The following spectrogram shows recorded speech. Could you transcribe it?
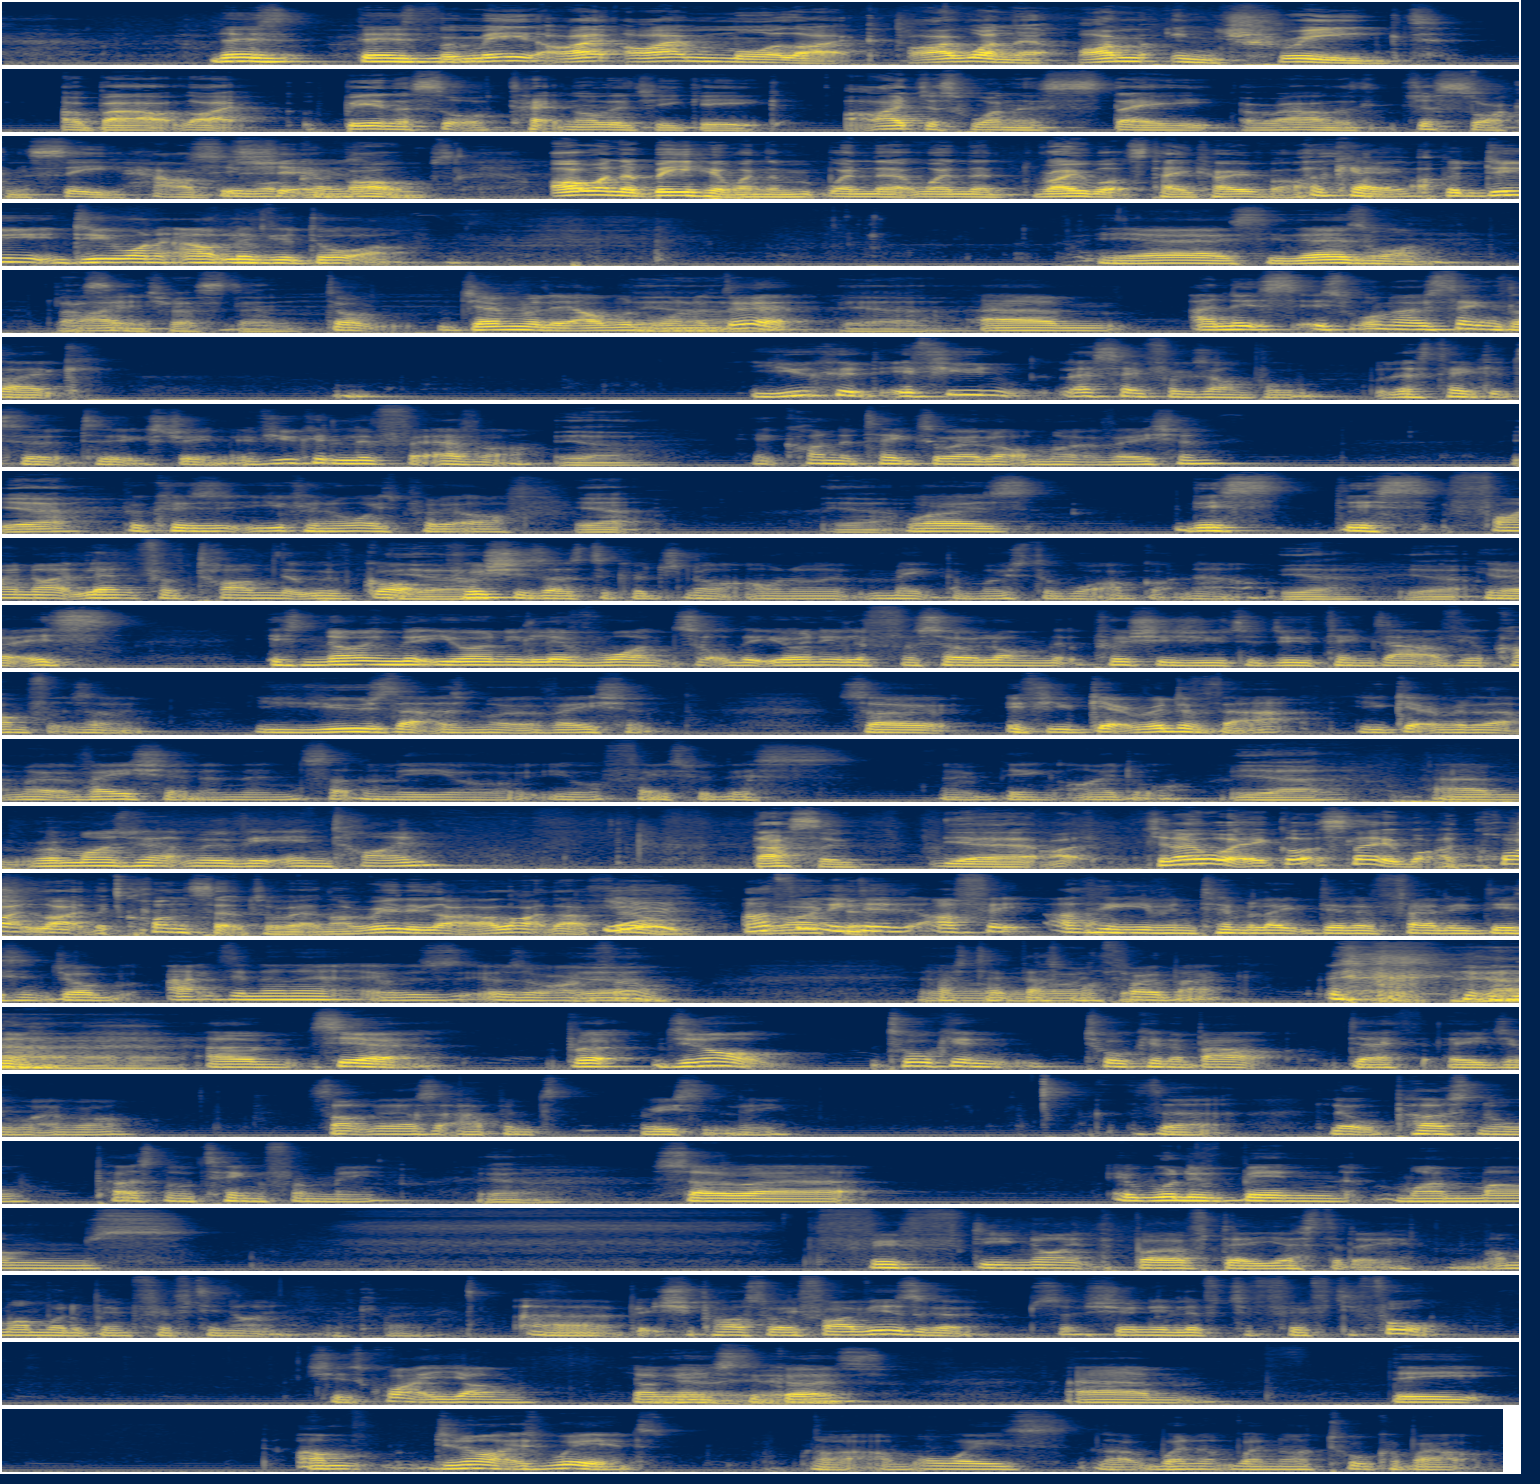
there's there's For me, I I'm more like I want to. I'm intrigued about like being a sort of technology geek. I just want to stay around just so I can see how See shit evolves. I want to be here when the when the when the robots take over. okay. But do you do you want to outlive your daughter? Yeah. See, there's one. That's Right. interesting. Don't, generally, I wouldn't want to do it. Yeah. Um, and it's it's one of those things like you could if you let's say for example let's take it to to the extreme if you could live forever Yeah. it kind of takes away a lot of motivation Yeah. because you can always put it off Yeah. Yeah. Whereas this this finite length of time that we've got Yeah. pushes us to go. "Do You know. I want to make the most of what I've got now. Yeah. Yeah. You know, it's it's knowing that you only live once or that you only live for so long that pushes you to do things out of your comfort zone. You use that as motivation. So if you get rid of that, you get rid of that motivation, and then suddenly you're you're faced with this, you know, being idle. Yeah. Um, reminds me of that movie In Time. That's a yeah. I, do you know what? It got slated, but I quite like the concept of it, and I really like. I like that film. Yeah, I, think like he it. did. I think I think even Timberlake did a fairly decent job acting in it. It was it was alright Yeah. film. Yeah, I Hashtag that's my it. throwback. Um, so yeah, but do you know what? Talking talking about death, age, and whatever. Something else that happened recently. Is a little personal personal thing from me. yeah. So uh, it would have been my mum's 59th birthday yesterday. My mum would have been 59. Okay. Uh, but she passed away five years ago, so she only lived to 54. She's quite a young young Yeah, age to yeah, go. is. Um, the um, do you know what? It's weird. Like I'm always like when when I talk about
